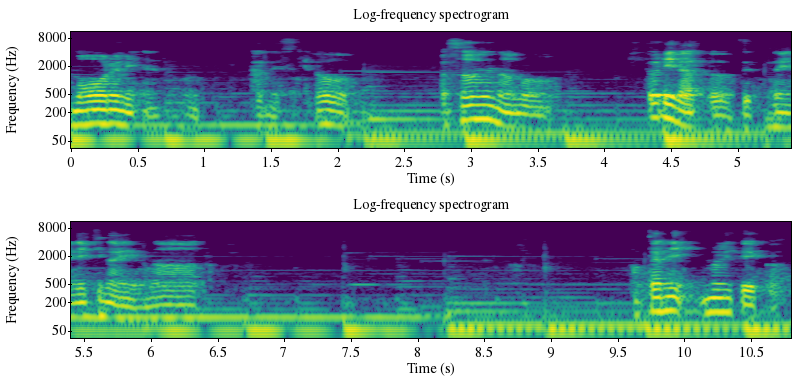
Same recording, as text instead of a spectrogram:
モールみたいなところに行ったんですけど、そういうのも一人だと絶対できないよな当たり前というか、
